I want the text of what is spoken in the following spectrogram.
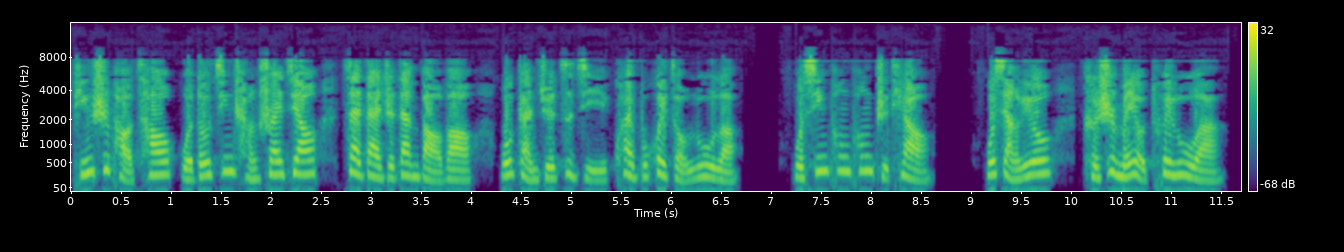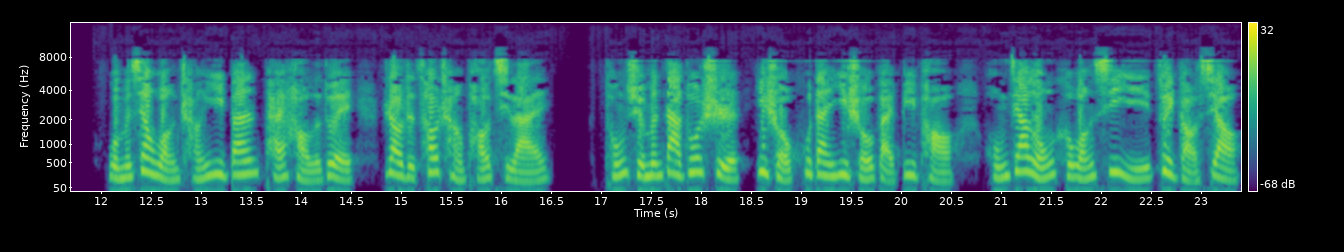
平时跑操我都经常摔跤，再带着蛋宝宝，我感觉自己快不会走路了，我心砰砰直跳。我想溜，可是没有退路啊。我们像往常一般排好了队。绕着操场跑起来，同学们大多是一手护蛋，一手摆臂跑。洪家龙和王希怡最搞笑，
